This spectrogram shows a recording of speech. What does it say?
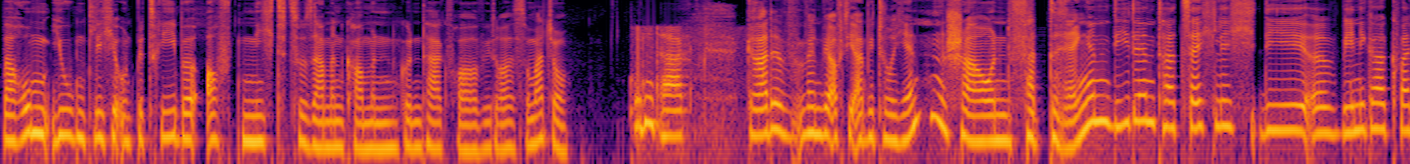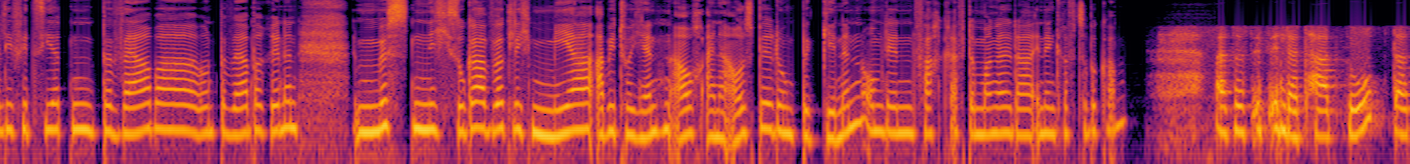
warum Jugendliche und Betriebe oft nicht zusammenkommen. Guten Tag, Frau Wydra-Somaggio. Guten Tag. Gerade wenn wir auf die Abiturienten schauen, verdrängen die denn tatsächlich die äh, weniger qualifizierten Bewerber und Bewerberinnen? Müssten nicht sogar wirklich mehr Abiturienten auch eine Ausbildung beginnen, um den Fachkräftemangel da in den Griff zu bekommen? Also es ist in der Tat so, dass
